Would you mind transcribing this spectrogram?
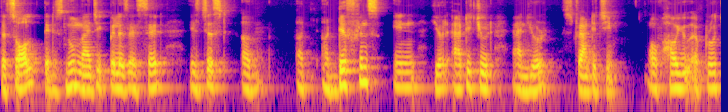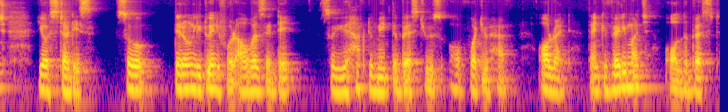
That's all. There is no magic pill as i said. It's just a, a, a difference in your attitude and your strategy of how you approach your studies. So there are only 24 hours a day. So you have to make the best use of what you have. All right. Thank you very much. All the best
